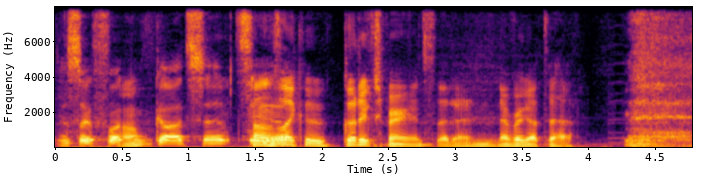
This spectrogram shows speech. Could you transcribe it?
That's like fucking godsend. Sounds Yeah. like a good experience that I never got to have.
